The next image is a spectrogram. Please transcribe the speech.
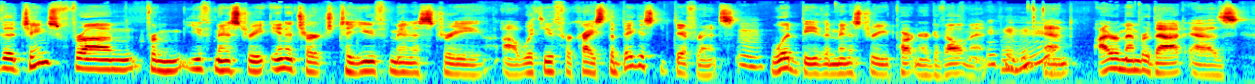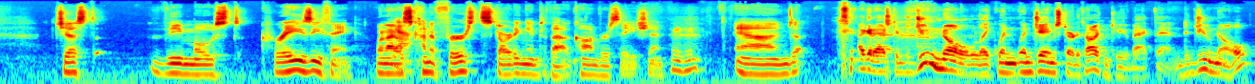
the change from from youth ministry in a church to youth ministry uh, with Youth for Christ, the biggest difference mm. would be the ministry partner development, mm-hmm. Mm-hmm. and I remember that as just the most crazy thing when I was kind of first starting into that conversation, mm-hmm. and I gotta ask you, did you know, like when when James started talking to you back then, did you know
